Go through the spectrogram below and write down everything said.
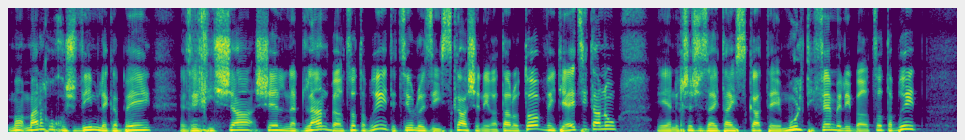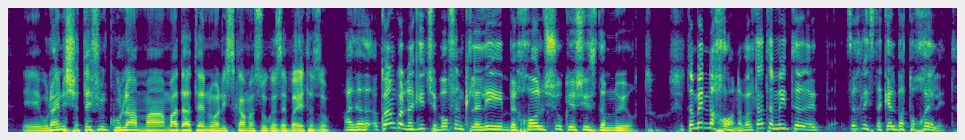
אה, מה, מה אנחנו חושבים לגבי רכישה של נדל"ן בארצות הברית? הציעו לו איזו עסקה שנראתה לו טוב והתייעץ איתנו. אה, אני חושב שזו הייתה עסקת מולטי פמילי בארצות הברית. אולי נשתף עם כולם מה, מה דעתנו על עסקה מהסוג הזה בעת הזו. אז קודם כל נגיד שבאופן כללי בכל שוק יש הזדמנויות. שתמיד נכון, אבל אתה תמיד צריך להסתכל בתוחלת.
